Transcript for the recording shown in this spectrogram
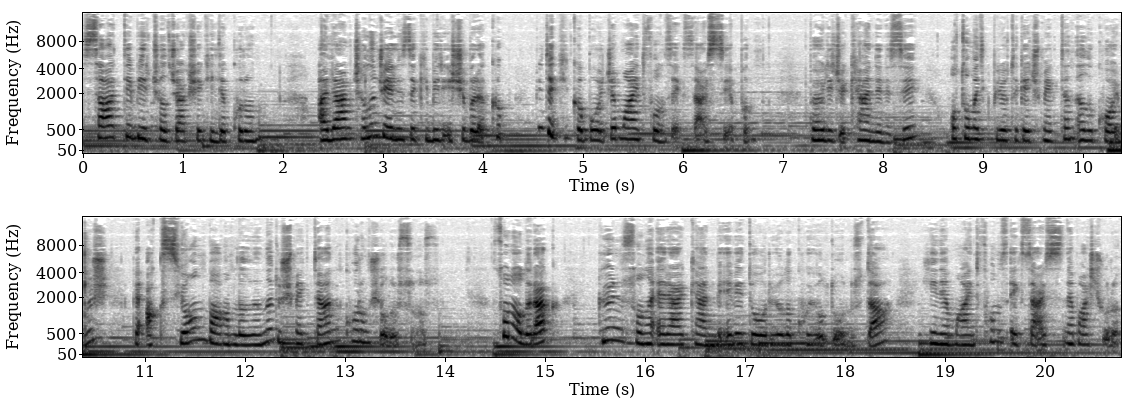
saatte bir çalacak şekilde kurun. Alarm çalınca elinizdeki bir işi bırakıp bir dakika boyunca mindfulness egzersizi yapın. Böylece kendinizi otomatik pilota geçmekten alıkoymuş ve aksiyon bağımlılığına düşmekten korumuş olursunuz. Son olarak gün sona ererken ve eve doğru yola koyulduğunuzda yine mindfulness egzersizine başvurun.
